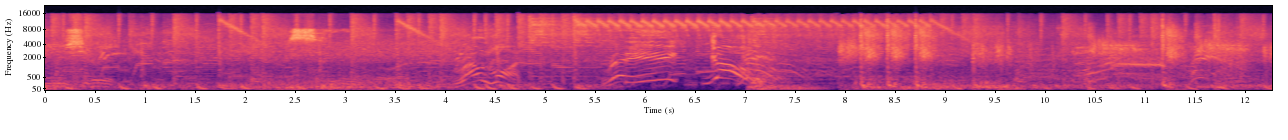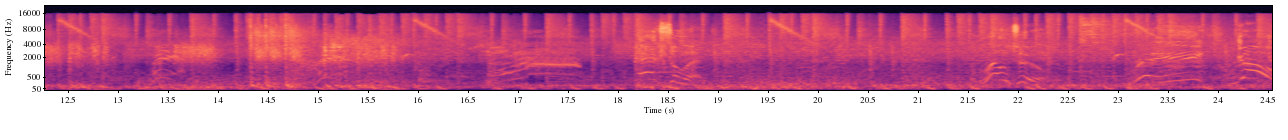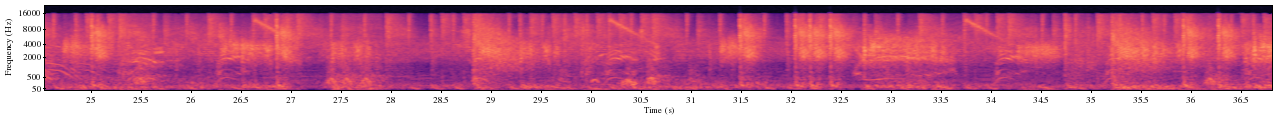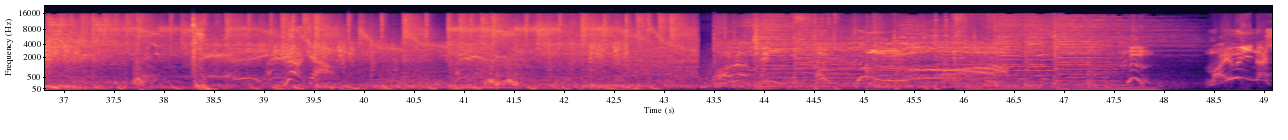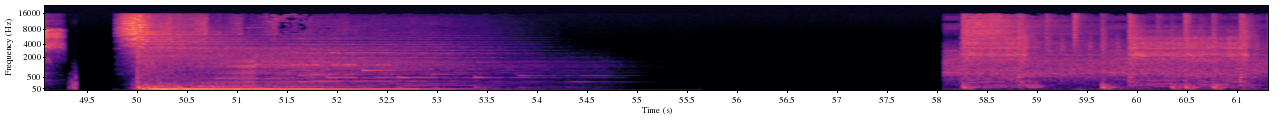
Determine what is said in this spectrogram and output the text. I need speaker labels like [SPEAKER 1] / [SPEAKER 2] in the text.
[SPEAKER 1] 信しろ戦は Round 1 Ready Go!
[SPEAKER 2] Excellent! Round 2 Ready Go!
